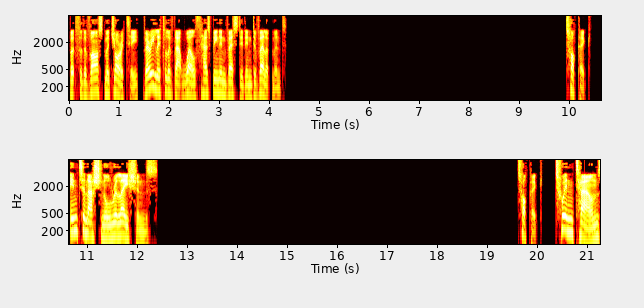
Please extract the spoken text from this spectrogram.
but for the vast majority, very little of that wealth has been invested in development. Topic: International relations. Topic: Twin towns,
